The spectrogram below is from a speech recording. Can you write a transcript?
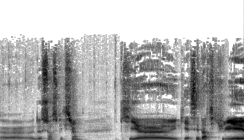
euh, de science-fiction, qui, qui, est assez particulier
